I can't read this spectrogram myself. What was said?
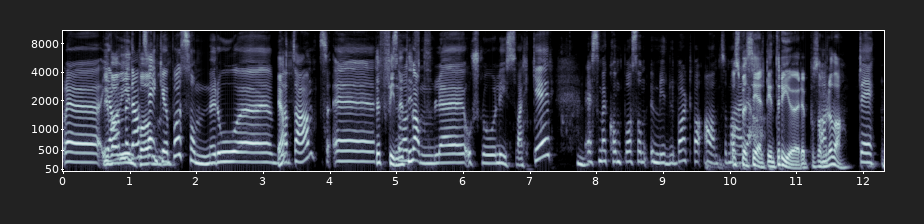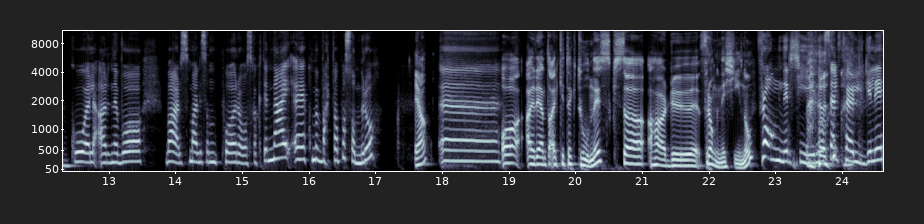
Uh, ja, men da på- tenker jeg på Sommero, uh, blant annet. Uh, Definitivt. Som var gamle Oslo Lysverker. Mm. eh, som jeg kom på sånn umiddelbart. Hva annet som Og er spesielt interiøret på Sommero, da. Deco eller Art Nouveau? Hva er det som er sånn på råskaktig? Nei, jeg kommer i hvert fall på Sommero. Ja. Uh, Og rent arkitektonisk så har du Frogner kino. Frogner kino, selvfølgelig!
